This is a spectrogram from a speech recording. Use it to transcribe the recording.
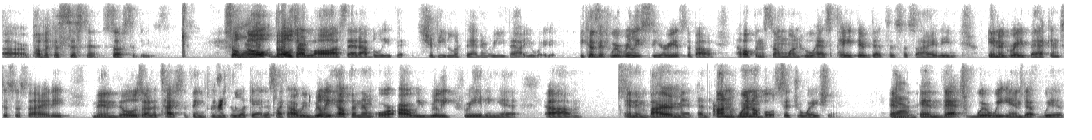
uh, public assistance subsidies. So yeah. th- those are laws that I believe that should be looked at and reevaluated. Because if we're really serious about helping someone who has paid their debt to society integrate back into society, then those are the types of things we need to look at. It's like, are we really helping them, or are we really creating a um, an environment, an unwinnable situation? And yeah. and that's where we end up with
